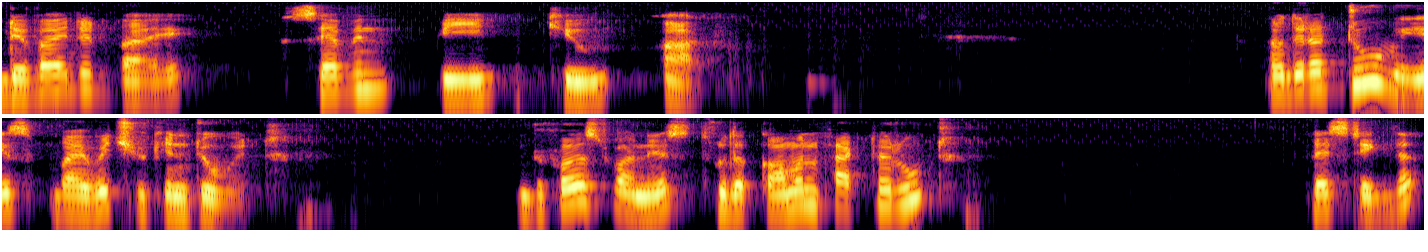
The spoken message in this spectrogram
divided by 7pqr. Now there are two ways by which you can do it. The first one is through the common factor route. Let's take the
